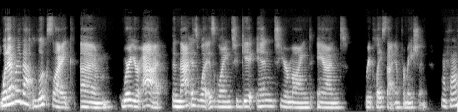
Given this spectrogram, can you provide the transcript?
whatever that looks like, um, where you're at, then that is what is going to get into your mind and replace that information. Mm-hmm.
